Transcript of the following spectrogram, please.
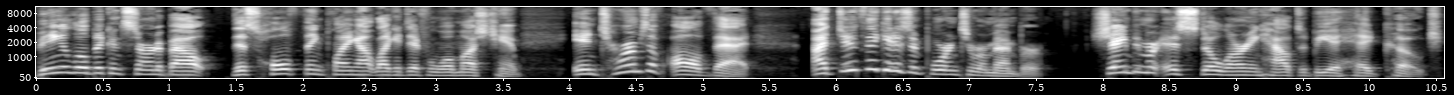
being a little bit concerned about this whole thing playing out like it did for Will Muschamp, in terms of all of that, I do think it is important to remember Shane Beamer is still learning how to be a head coach.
